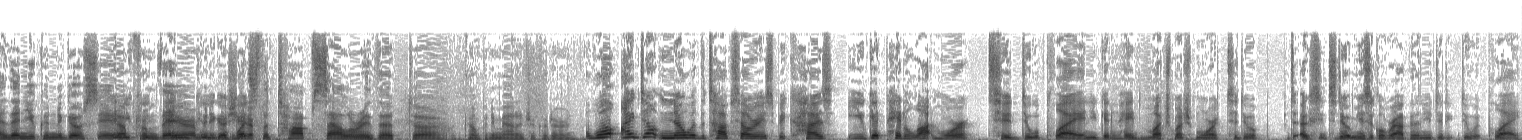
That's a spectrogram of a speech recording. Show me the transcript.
And then you can negotiate and up can, from there. I mean, what's the top salary that uh, a company manager could earn? Well, I don't know what the top salary is because you get paid a lot more to do a play, and you get mm-hmm. paid much, much more to do a to, to do a musical rather than you do, do a play,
